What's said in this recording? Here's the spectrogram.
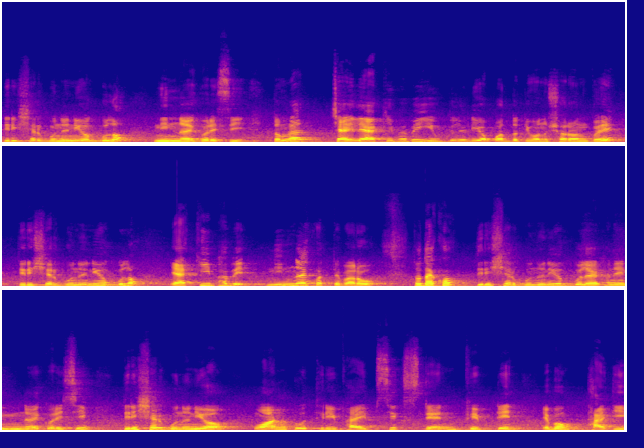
তিরিশের গুণনীয়কগুলো নির্ণয় করেছি। তোমরা চাইলে একইভাবে ইউক্লিডীয় পদ্ধতি অনুসরণ করে তিরিশের গুণনীয়কগুলো একইভাবে নির্ণয় করতে পারো। তো দেখো, তিরিশের গুণনীয়কগুলো এখানে নির্ণয় করেছি। তিরিশের গুণনীয়ক one two three five six ten fifteen এবং থার্টি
